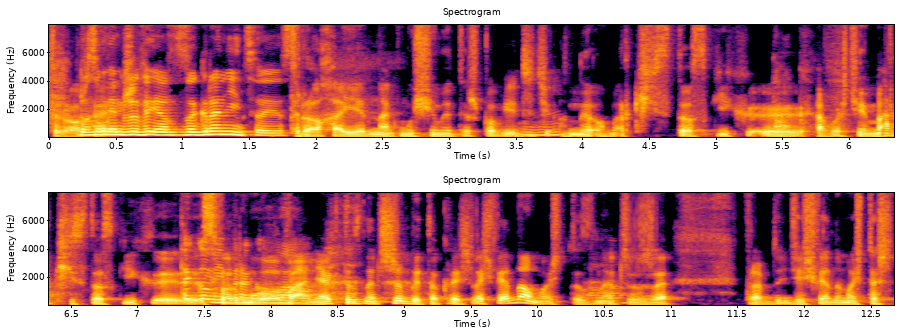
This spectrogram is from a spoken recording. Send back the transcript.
Trochę, Rozumiem, że wyjazd za granicę jest. Trochę jednak musimy też powiedzieć mhm. o neomarksistowskich, e, tak. a właściwie marksistowskich Tego sformułowaniach, to znaczy, że byt określa świadomość, to znaczy, że Wprawdzie świadomość też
